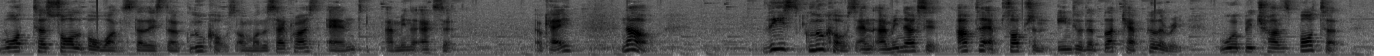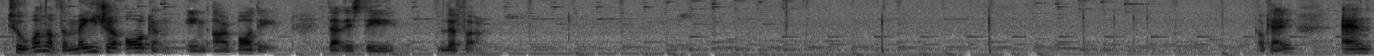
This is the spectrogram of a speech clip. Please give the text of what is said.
water soluble ones, that is the glucose or monosaccharides and amino acid. Okay, now these glucose and amino acid, after absorption into the blood capillary, will be transported to one of the major organs in our body, that is the liver. Okay, and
